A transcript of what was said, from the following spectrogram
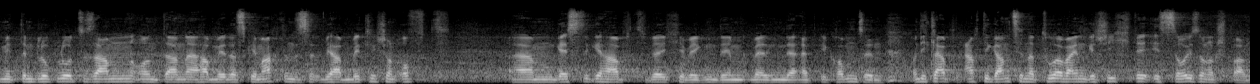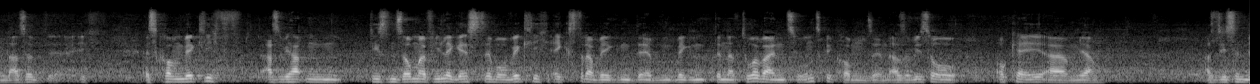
mit dem Gluglo zusammen und dann äh, haben wir das gemacht und das, wir haben wirklich schon oft ähm, Gäste gehabt, welche wegen, dem, wegen der App gekommen sind. Und ich glaube, auch die ganze Naturweingeschichte ist sowieso noch spannend. Also ich, es kommen wirklich, also wir hatten diesen Sommer viele Gäste, wo wirklich extra wegen, dem, wegen den Naturweinen zu uns gekommen sind. Also wieso, okay, ähm, ja. Also die sind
